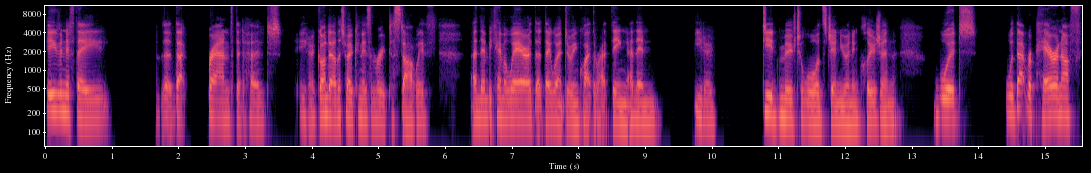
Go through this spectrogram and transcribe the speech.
even if they th- that brand that had you know gone down the tokenism route to start with, and then became aware that they weren't doing quite the right thing and then you know did move towards genuine inclusion would would that repair enough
